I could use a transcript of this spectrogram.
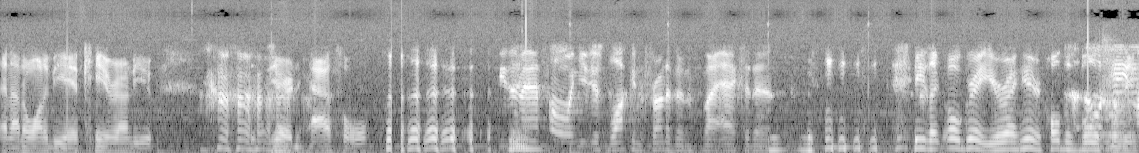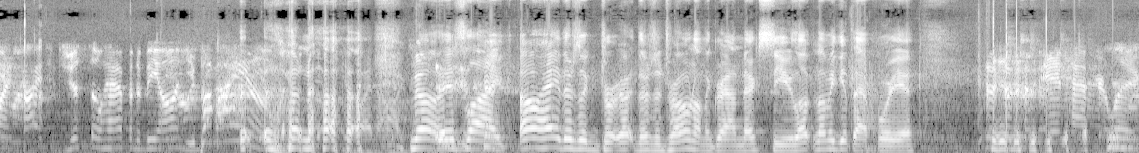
And I don't want to be AFK around you. You're an asshole. He's an asshole when you just walk in front of him by accident. He's like, oh great, you're right here. Hold this Oh, bullet for hey, me. my sights just so happen to be on you. Bam! no, no, it's like, oh hey, there's a dr- there's a drone on the ground next to you. Let, let me get that for you. And half your leg.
